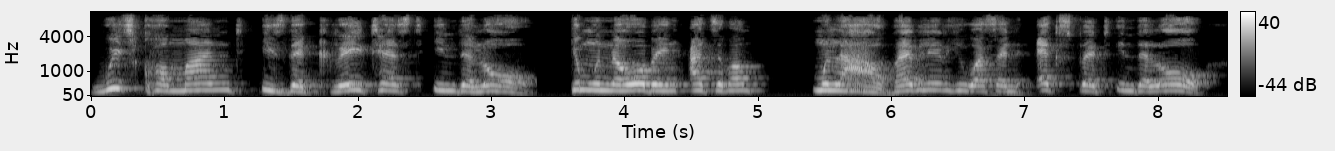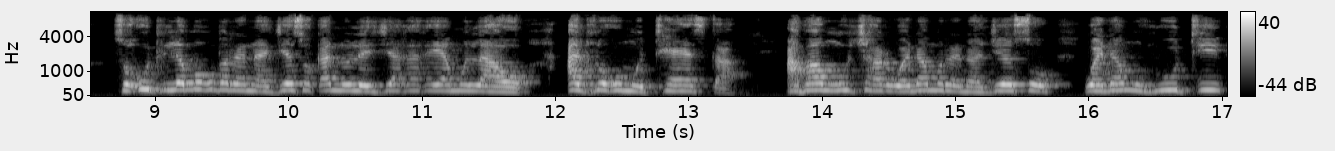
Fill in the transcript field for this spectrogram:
which command is the greatest in the law ke monna o beng a tseba molao bible e re he was an expert in the law so o tlile mo go morena jesu ka knowledge ya gage ya molao a tlo go mo testa aba mutshari wena morena jesu wena moruti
